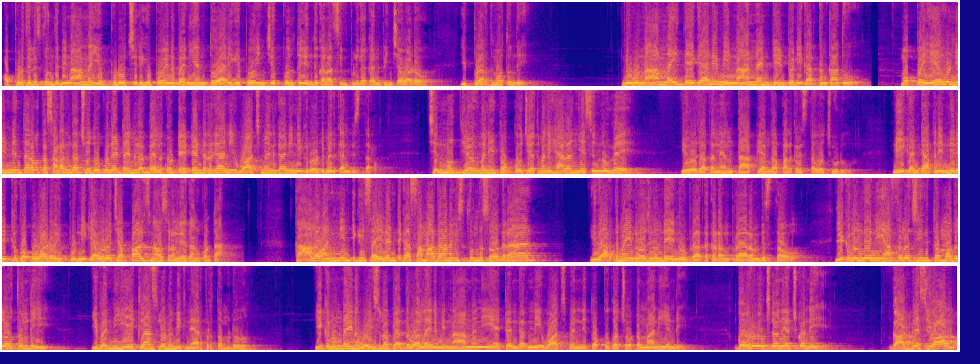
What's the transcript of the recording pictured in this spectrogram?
అప్పుడు తెలుస్తుంది మీ నాన్న ఎప్పుడు చిరిగిపోయిన బనియన్తో అరిగిపోయిన చెప్పులతో ఎందుకు అలా సింపుల్గా కనిపించేవాడో. ఇప్పుడు అర్థమవుతుంది. నువ్వు నాన్న అయితే గాని మీ నాన్న అంటే ఏంటో నీకు అర్థం కాదు. ముప్పై ఏళ్ళు నిండిన తర్వాత సడన్గా చదువుకునే టైంలో బెల్ కొట్టే అటెండర్ కానీ వాచ్మెన్ కానీ నీకు రోడ్డు మీద కనిపిస్తారు. చిన్న ఉద్యోగమని తక్కువ జీతమని హేళన చేసిన నువ్వే. ఈరోజు అతన్ని ఎంత ఆప్యంగా పలకరిస్తావో చూడు. నీకంటే అతను ఎన్ని రెట్లు గొప్పవాడో ఇప్పుడు నీకెవరో చెప్పాల్సిన అవసరం లేదనుకుంటా. కాలం అన్నింటికీ సైలెంట్గా సమాధానం ఇస్తుంది సోదరా. ఇది అర్థమైన రోజు నుండే నువ్వు బ్రతకడం ప్రారంభిస్తావు. ఇక నుండే నీ అసలు జీవితం మొదలవుతుంది. ఇవన్నీ ఏ క్లాసులోనూ మీకు నేర్పరు తమ్ముడు. ఇక నుండైన వయసులో పెద్దవాళ్ళైన మీ నాన్నని అటెండర్ని వాచ్మెన్ని తక్కువగా చూడటం మానేయండి. గౌరవించడం నేర్చుకోండి. God bless you all.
